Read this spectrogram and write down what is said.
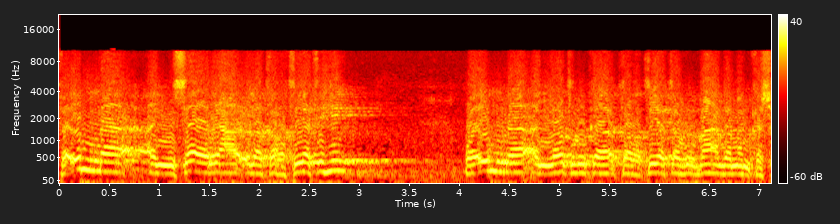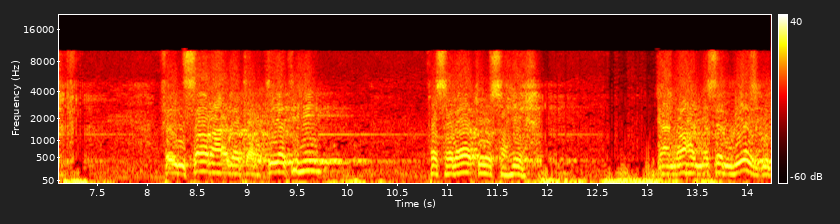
فإما أن يسارع إلى تغطيته وإما أن يترك تغطيته بعد ما انكشف. فإن سارع إلى تغطيته فصلاته صحيحة يعني واحد مثلا بيسجد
